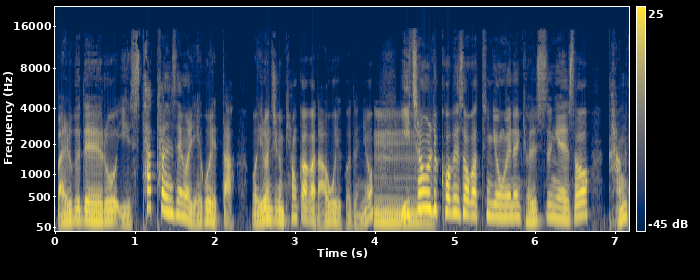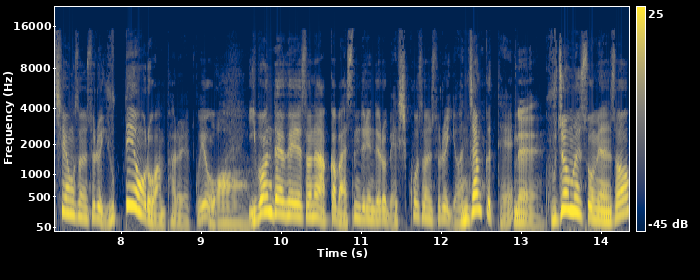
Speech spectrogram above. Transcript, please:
말 그대로 이 스타 탄생을 예고했다. 뭐 이런 지금 평가가 나오고 있거든요. 음. 2차 월드컵에서 같은 경우에는 결승에서 강채영 선수를 6대 0으로 완파를 했고요. 와. 이번 대회에서는 아까 말씀드린 대로 멕시코 선수를 연장 끝에 네. 9점을 쏘면서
